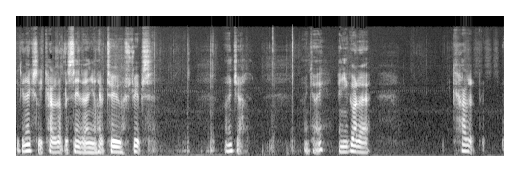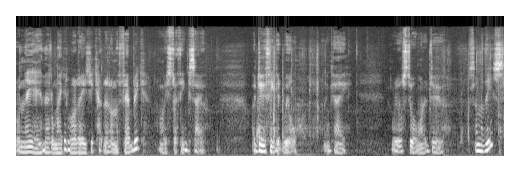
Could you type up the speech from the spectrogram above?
you can actually cut it up the centre and you'll have two strips, won't you? Okay, and you've got to cut it on there and that'll make it a lot easier cutting it on the fabric. At least I think so. I do think it will. Okay, do I want to do? Some of this?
